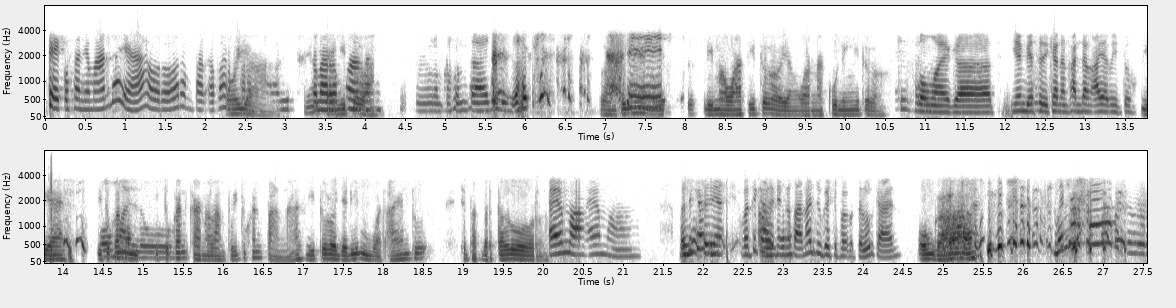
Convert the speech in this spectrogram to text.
Kayak kosannya Manda ya, horor empat apa oh iya. Ya, Sama kayak gitu remah. lah Hmm, itu di belakang. lampunya yang 5 watt itu loh yang warna kuning itu loh Oh my god. Yang biasa di kandang-kandang ayam itu. Yes, itu Oh kan itu kan karena lampu itu kan panas gitu loh, jadi membuat ayam tuh cepat bertelur. Emang, emang. Berarti kalian, berarti kalian yang ke sana juga cepat bertelur kan? Oh enggak, Bener kan? Bertelur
